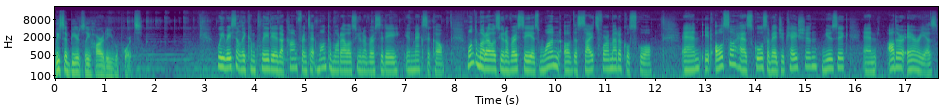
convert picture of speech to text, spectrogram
Lisa Beardsley Hardy reports. We recently completed a conference at Montemorelos University in Mexico. Montemorelos University is one of the sites for a medical school, and it also has schools of education, music, and other areas.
